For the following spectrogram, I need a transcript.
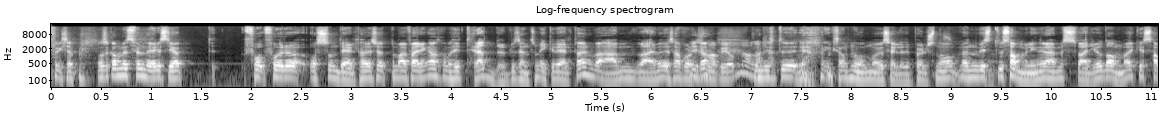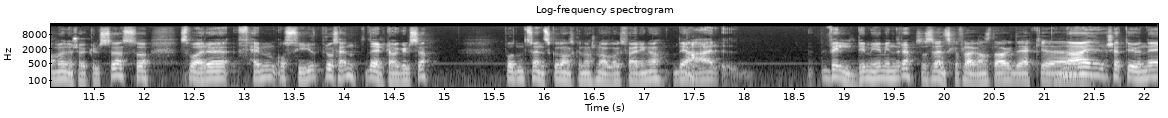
f.eks. Og så kan vi fremdeles si at for, for oss som deltar i 17. mai-feiringa, så kan man si 30% som ikke deltar. Hva er, hva er med disse De folka? som på jobb, da, du, ja. Noen må jo selge de pølsene òg. Men hvis du sammenligner det her med Sverige og Danmark i samme undersøkelse, så svarer 5 og 7% deltakelse på den svenske og danske nasjonaldagsfeiringa. Det er veldig mye mindre. Så svenske flaggans dag, det er ikke Nei, 6. juni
